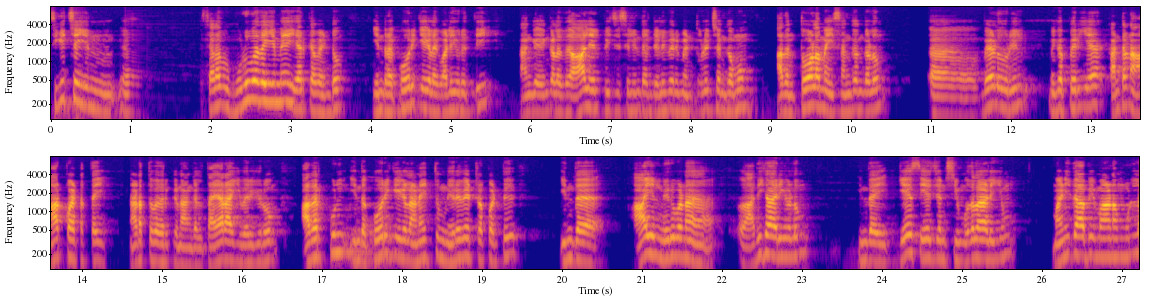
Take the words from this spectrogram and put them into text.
சிகிச்சையின் செலவு முழுவதையுமே ஏற்க வேண்டும் என்ற கோரிக்கைகளை வலியுறுத்தி அங்கே எங்களது all LPG cylinder delivery men தொழிற்சங்கமும் அதன் தோழமை சங்கங்களும் வேலூரில் மிகப்பெரிய கண்டன ஆர்ப்பாட்டத்தை நடத்துவதற்கு நாங்கள் தயாராகி வருகிறோம். அதற்குள் இந்த கோரிக்கைகள் அனைத்தும் நிறைவேற்றப்பட்டு இந்த ஆயில் நிறுவன அதிகாரிகளும் இந்த கேஸ் ஏஜென்சி முதலாளியும் மனிதாபிமானம் உள்ள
